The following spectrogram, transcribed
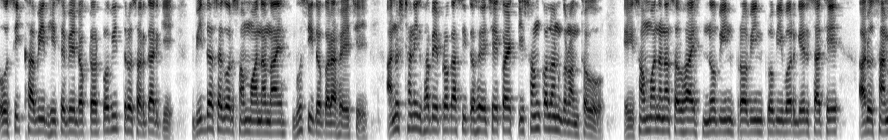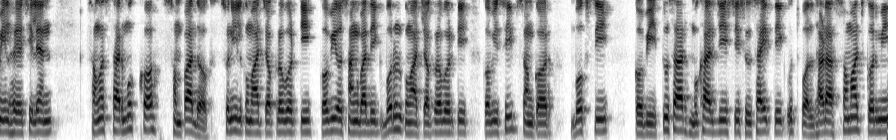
ও শিক্ষাবিদ হিসেবে ডক্টর পবিত্র সরকারকে বিদ্যাসাগর সম্মাননায় ভূষিত করা হয়েছে। আনুষ্ঠানিকভাবে প্রকাশিত হয়েছে কয়েকটি সংকলন গ্রন্থও। এই সম্মাননা সভায় নবীন, প্রবীণ, কবিবর্গের সাথে আরও সামিল হয়েছিলেন সংস্থার মুখ্য সম্পাদক সুনীল কুমার চক্রবর্তী, কবি ও সাংবাদিক বরুণ কুমার চক্রবর্তী, কবি শিব শঙ্কর বক্সি, কবি তুষার মুখার্জি, শিশু সাহিত্যিক উৎপল ধারা, সমাজকর্মী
